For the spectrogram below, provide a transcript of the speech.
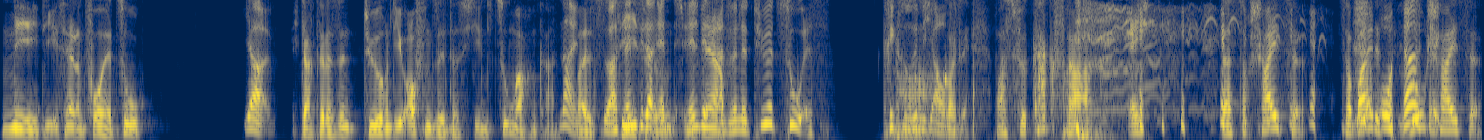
Nee, die ist ja dann vorher zu. Ja, Ich dachte, das sind Türen, die offen sind, dass ich die nicht zumachen kann. nein, weil es du hast zieht entweder, ent, entweder also wenn eine Tür zu ist, kriegst du sie Oh nicht auf. Gott, was für Kackfragen. Echt. Das ist doch scheiße. Ist doch beides Oder? so scheiße.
